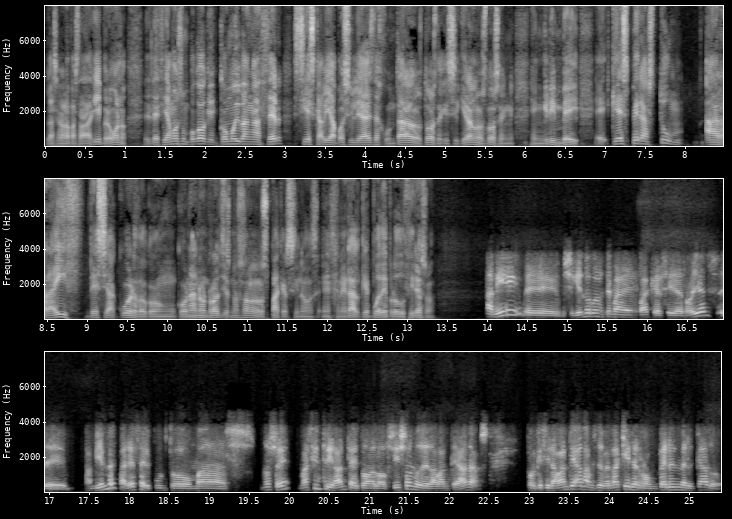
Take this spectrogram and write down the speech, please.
la semana pasada aquí, pero bueno, decíamos un poco que cómo iban a hacer si es que había posibilidades de juntar a los dos, de que siquiera los dos en, en Green Bay. Eh, ¿Qué esperas tú a raíz de ese acuerdo con, con Aaron Rodgers, no solo los Packers, sino en general? ¿Qué puede producir eso? A mí, eh, siguiendo con el tema de Packers y de Rogers, eh, también me parece el punto más, no sé, más intrigante de toda la offseason lo de Davante Adams. Porque si Davante Adams de verdad quiere romper el mercado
